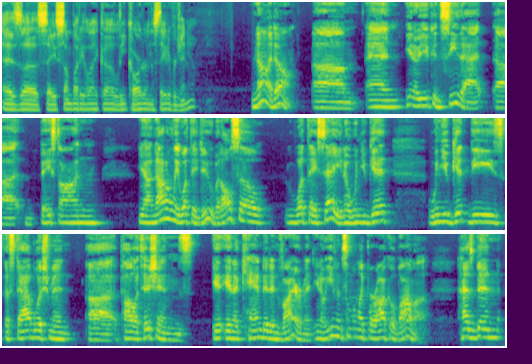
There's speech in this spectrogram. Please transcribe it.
as, uh, say, somebody like uh, Lee Carter in the state of Virginia? No, I don't. Um, and you know, you can see that uh, based on yeah, not only what they do, but also what they say. You know, when you get when you get these establishment uh, politicians in, in a candid environment, you know, even someone like Barack Obama has been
